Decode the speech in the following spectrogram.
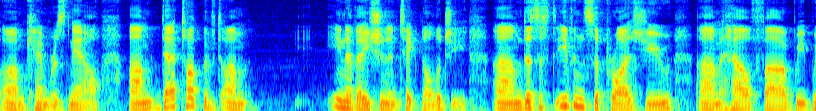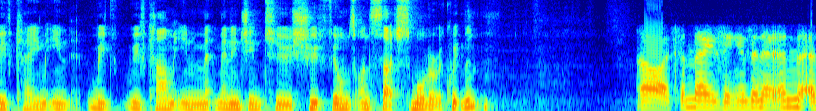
um, cameras now. Um, that type of um, innovation and technology. Um, does it even surprise you um, how far we, we've came in we've we've come in ma- managing to shoot films on such smaller equipment? Oh, it's amazing, isn't it? And uh,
